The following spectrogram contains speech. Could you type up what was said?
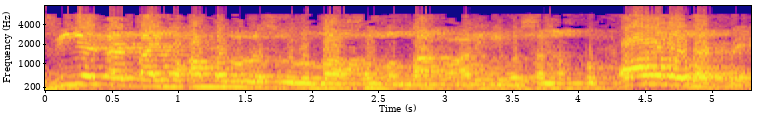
created by Muhammad Rasulullah sallallahu alayhi wa sallam to follow that way.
